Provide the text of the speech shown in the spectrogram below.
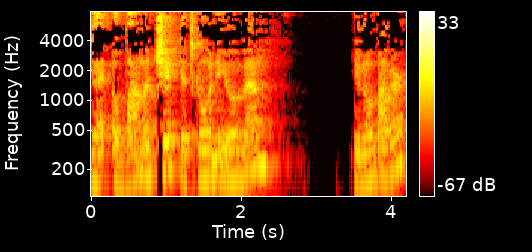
that Obama chick that's going to U of M, you know about her?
